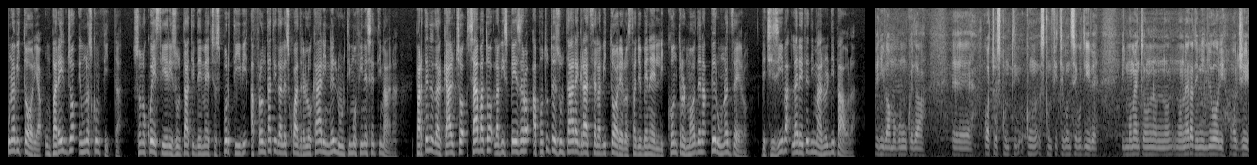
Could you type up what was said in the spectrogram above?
Una vittoria, un pareggio e una sconfitta. Sono questi i risultati dei match sportivi affrontati dalle squadre locali nell'ultimo fine settimana. Partendo dal calcio, sabato la Vispesaro ha potuto esultare grazie alla vittoria allo Stadio Benelli contro il Modena per 1-0. Decisiva la rete di Manuel Di Paola. Venivamo comunque da eh, quattro sconfitte consecutive, il momento non, non, non era dei migliori, oggi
